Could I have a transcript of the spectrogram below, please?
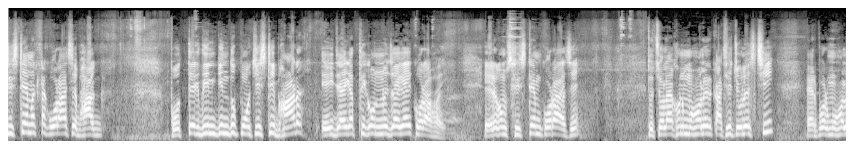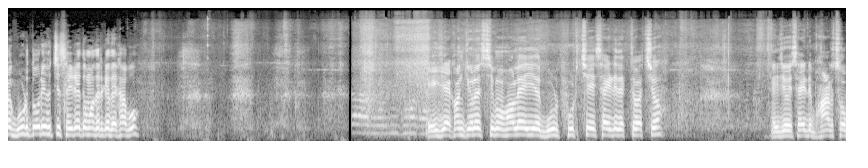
সিস্টেম একটা করা আছে ভাগ। প্রত্যেক দিন কিন্তু পঁচিশটি ভাঁড় এই জায়গা থেকে অন্য জায়গায় করা হয়। এরকম সিস্টেম করা আছে। তো চলো এখন মহলের কাছে চলে এসেছি। এরপর মহলে গুড় তৈরি হচ্ছে সেইটাই তোমাদেরকে দেখাবো। এই যে এখন চলে এসেছি মহলে এই যে গুড় ফুটছে এই সাইডে দেখতে পাচ্ছ। এই যে ওই সাইডে ভাঁড় সব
